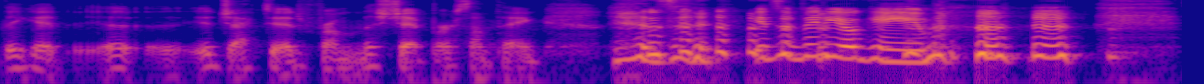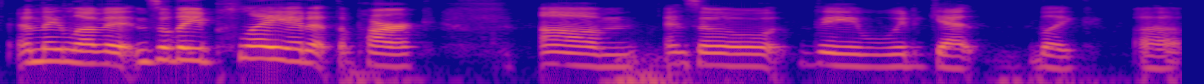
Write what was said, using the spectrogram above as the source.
they get uh, ejected from the ship or something. It's it's a video game, and they love it, and so they play it at the park. Um, and so they would get like a,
